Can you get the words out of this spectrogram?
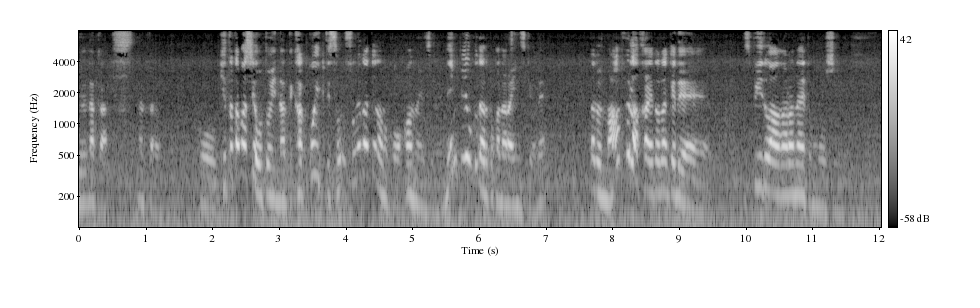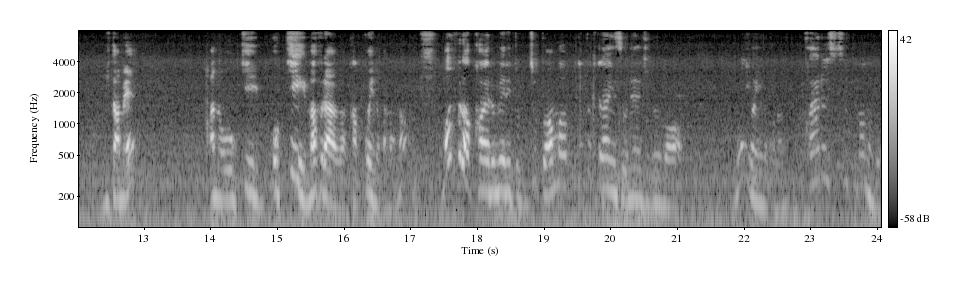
う、なんか、なんだろう。こう、けたたましい音になってかっこいいってそ、それだけなのかわかんないんですよね。燃費良くなるとかならいいんですけどね。多分マフラー変えただけで、スピードは上がらないと思うし、見た目？あの、大きい、大きいマフラーがかっこいいのかな？なマフラー変えるメリットってちょっとあんまピンときてないんですよね、自分は。何がいいのかな変える必要って何なんだろ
